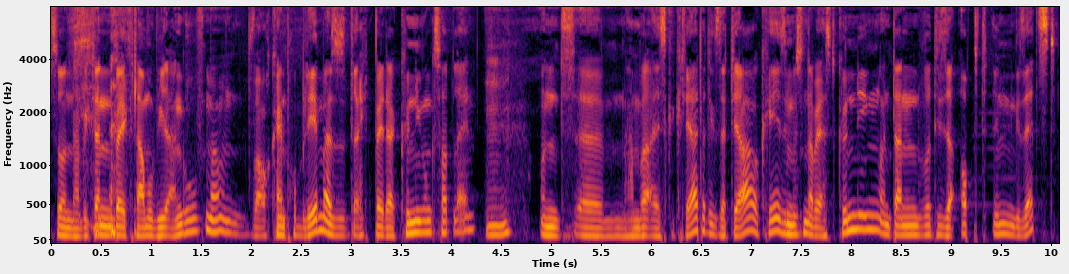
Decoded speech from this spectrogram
So, und habe ich dann bei Klarmobil angerufen, war auch kein Problem, also direkt bei der Kündigungshotline. Mhm. Und ähm, haben wir alles geklärt, hat die gesagt, ja, okay, sie müssen aber erst kündigen und dann wird dieser Opt-in gesetzt.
